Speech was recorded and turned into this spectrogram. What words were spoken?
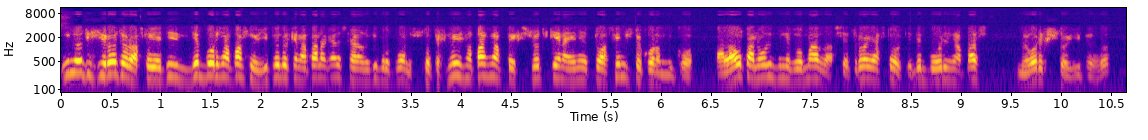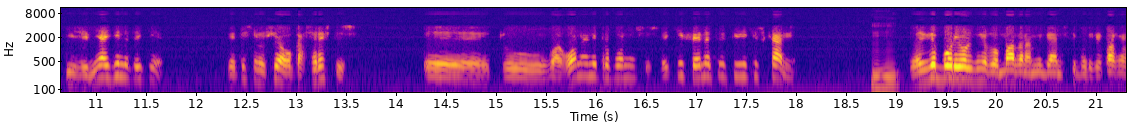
Είναι ότι χειρότερο αυτό γιατί δεν μπορείς να πας στο γήπεδο και να πας να κάνεις κανονική προπόνηση. Στο παιχνίδι θα πας να παίξεις ό,τι και να είναι, το αφήνεις στο οικονομικό. Αλλά όταν όλη την εβδομάδα σε τρώει αυτό και δεν μπορείς να πας με όρεξη στο γήπεδο, η ζημιά γίνεται εκεί. Γιατί στην ουσία ο καθρέφτης ε, του αγώνα είναι οι προπονήσεις. Εκεί φαίνεται τι έχεις κάνει. Μμμ. Δηλαδή δεν μπορεί όλη την εβδομάδα να μην κάνεις τίποτα και πας να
